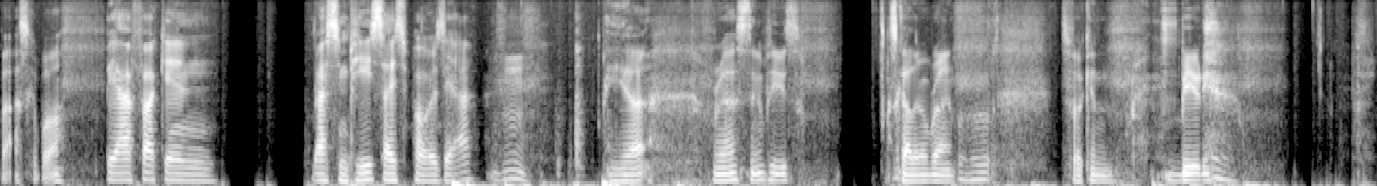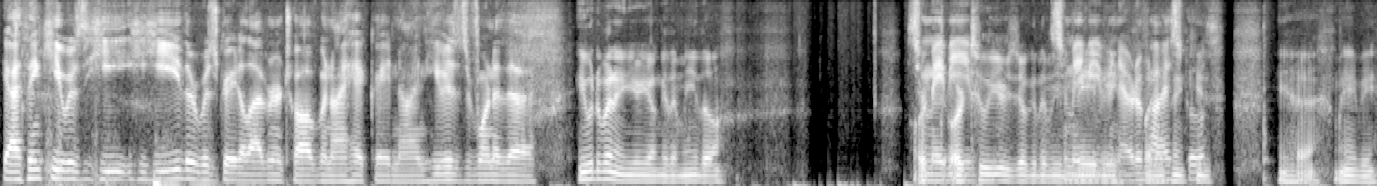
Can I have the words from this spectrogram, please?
basketball. Yeah, fucking rest in peace, I suppose, yeah. Mm-hmm. Yeah. Rest in peace. Skylar O'Brien. It's fucking beauty. Yeah, I think he was he, he he either was grade eleven or twelve when I hit grade nine. He was one of the He would have been a year younger than me, though. so or, maybe or two years younger than me. so maybe even out of high school? Yeah, maybe.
